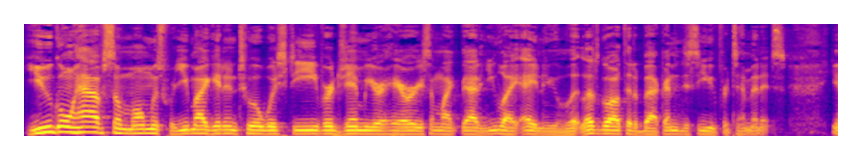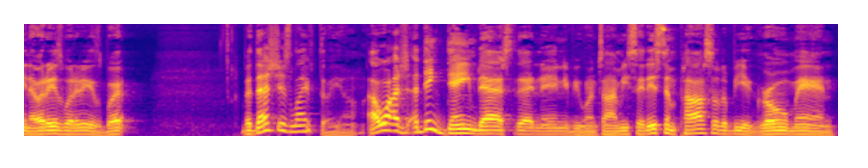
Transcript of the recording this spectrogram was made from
you gonna have some moments where you might get into it with Steve or Jimmy or Harry, something like that, and you like, hey, nigga, let, us go out to the back. I need to see you for ten minutes. You know, it is what it is, but but that's just life, though. You know, I watched. I think Dame Dash that in an interview one time. He said it's impossible to be a grown man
